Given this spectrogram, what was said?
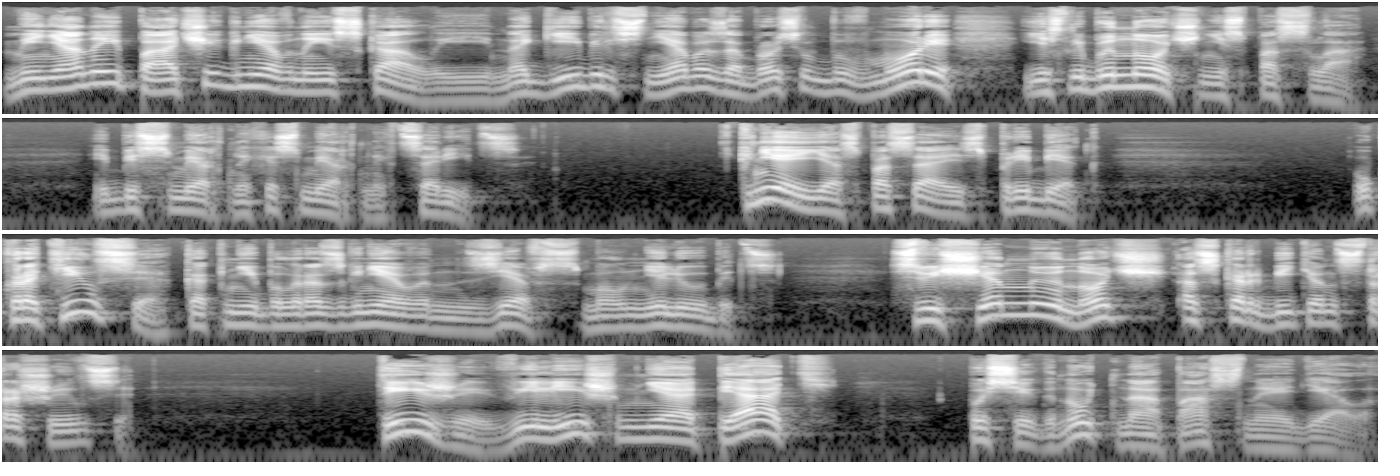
Меня наипаче гневно искал, И на гибель с неба забросил бы в море, Если бы ночь не спасла и бессмертных и смертных царицы. К ней я, спасаясь, прибег. Укротился, как ни был разгневан Зевс, мол, не любец. Священную ночь оскорбить он страшился. Ты же велишь мне опять посягнуть на опасное дело.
